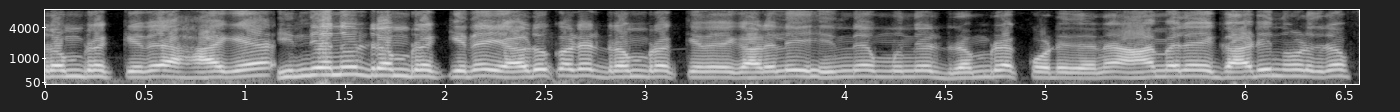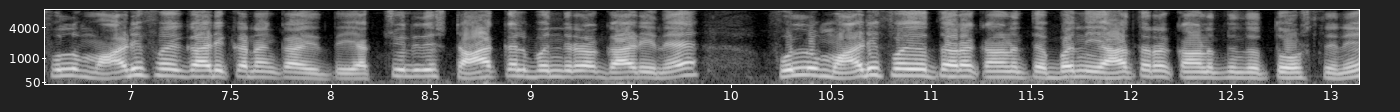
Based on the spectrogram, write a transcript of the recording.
ಡ್ರಮ್ ಬ್ರೇಕ್ ಇದೆ, ಹಾಗೆ ಹಿಂದೆನೂ ಡ್ರಮ್ ಬ್ರೇಕ್ ಇದೆ, ಎರಡು ಕಡೆ ಡ್ರಮ್ ಬ್ರೇಕ್ ಇದೆ ಈ ಗಾಡಿಲಿ, ಹಿಂದೆ ಮುಂದೆ ಡ್ರಮ್ ಬ್ರೇಕ್ ಕೊಟ್ಟಿದ್ದಾನೆ ಆಮೇಲೆ ಈ ಗಾಡಿ ನೋಡಿದ್ರೆ ಫುಲ್ ಮಾಡಿಫೈ ಗಾಡಿ ಕಣಕ ಆಗುತ್ತೆ ಆಕ್ಚುಲಿ ಇದು ಸ್ಟಾಕ್ ಅಲ್ಲಿ ಬಂದಿರೋ ಗಾಡಿನೇ ಫುಲ್ ಮಾಡಿಫೈ ತರ ಕಾಣುತ್ತೆ. ಬನ್ನಿ, ಯಾವ ತರ ಕಾಣುತ್ತೆ ಅಂತ ತೋರಿಸ್ತೀನಿ.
